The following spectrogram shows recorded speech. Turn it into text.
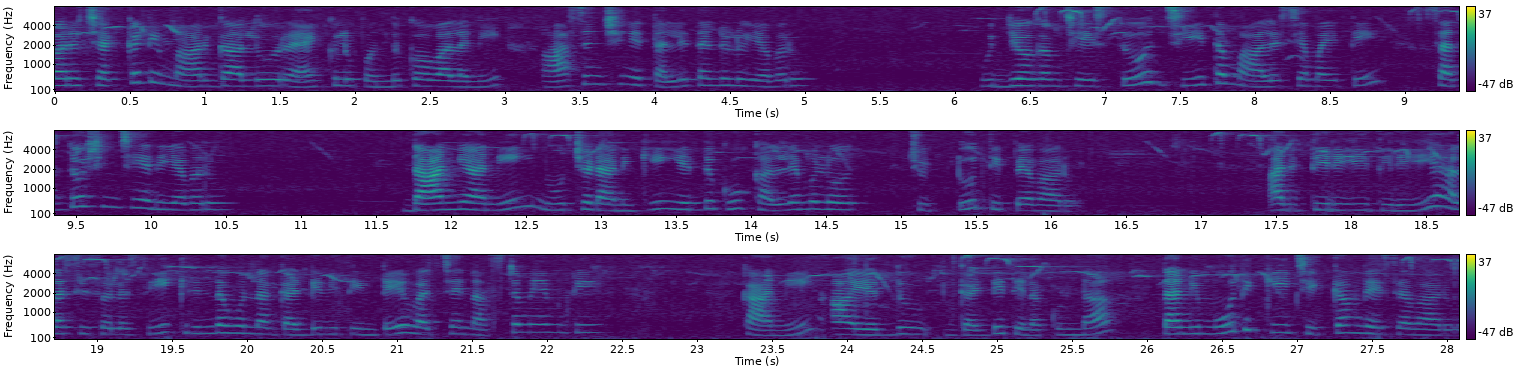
వారు చక్కటి మార్గాలు ర్యాంకులు పొందుకోవాలని ఆశించిన తల్లిదండ్రులు ఎవరు? ఉద్యోగం చేస్తూ జీతం ఆలస్యమైతే సంతోషించేది ఎవరు? ధాన్యాన్ని నూర్చడానికి ఎద్దుకు కళ్ళెములో చుట్టూ తిప్పేవారు? అది తిరిగి తిరిగి అలసి సొలసి క్రింద ఉన్న గడ్డిని తింటే వచ్చే నష్టం ఏమిటి కానీ ఆ ఎద్దు గడ్డి తినకుండా దాని మూతికి చిక్కం వేసేవారు.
